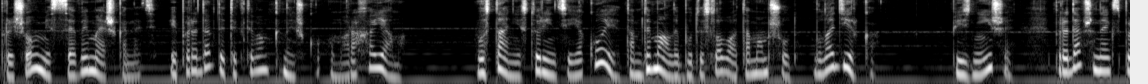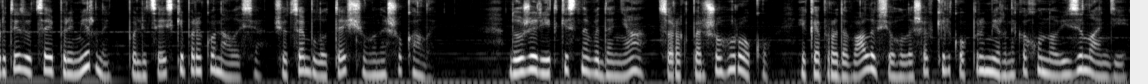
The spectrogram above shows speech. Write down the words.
прийшов місцевий мешканець і передав детективам книжку Омара Хаяма, в останній сторінці якої, там де мали бути слова та мамшут, була дірка. Пізніше, передавши на експертизу цей примірник, поліцейські переконалися, що це було те, що вони шукали. Дуже рідкісне видання 41-го року, яке продавали всього лише в кількох примірниках у Новій Зеландії,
